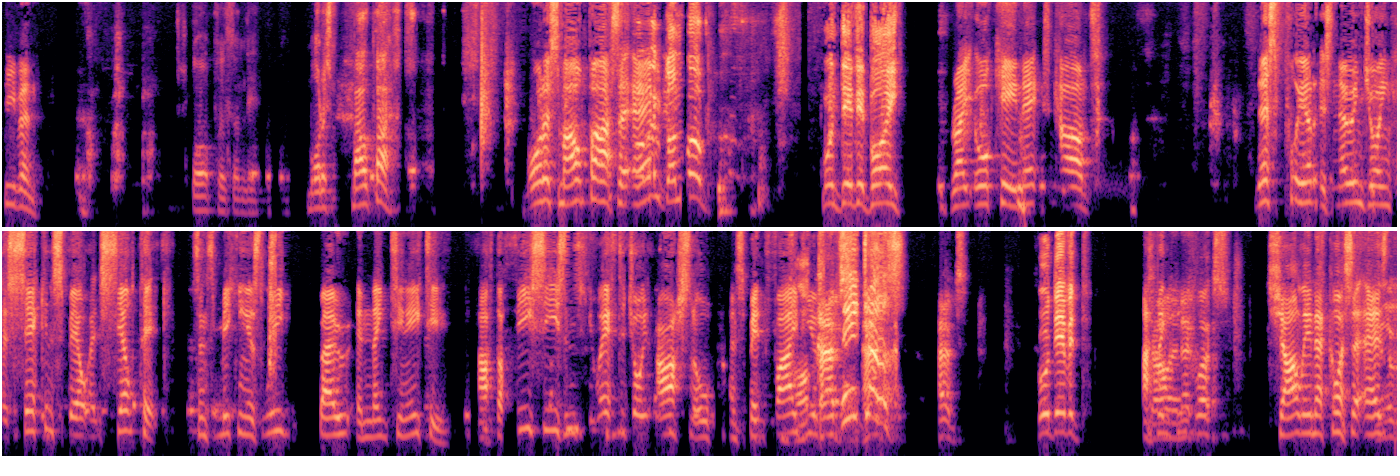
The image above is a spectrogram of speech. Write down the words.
Stephen, Scotland, Dundee. Maurice Malpas. Maurice Malpas it Oh, well done, Bob. Come on, David boy. Right, okay, next card. This player is now enjoying his second spell at Celtic since making his league bow in 1980. After three seasons, he left to join Arsenal and spent five Oh, years. Hibs. Rangers. Hibs. Go, David. I Charlie think Nicholas. Charlie Nicholas it is. Yeah.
